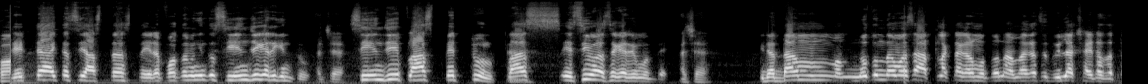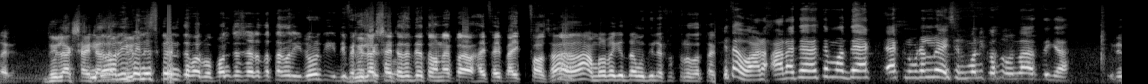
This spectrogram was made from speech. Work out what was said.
রেটটা আইতেছি আস্তে আস্তে। এটা প্রথমে কিন্তু সিএনজি গাড়ি কিন্তু। আচ্ছা। সিএনজি প্লাস পেট্রোল প্লাস এসিও আছে গাড়ির মধ্যে। আচ্ছা। এটার দাম নতুন দাম আছে আট লাখ টাকার মতন আমার কাছে দুই লাখ ষাট হাজার টাকা। দুই লাখ ষাট এটাও হাজার রিফাইন্যান্স করে নিতে পারব পঞ্চাশ ষাট হাজার টাকা এটাও দুই লাখ ষাট হাজার দিয়ে তখন একটা হাইফাই বাইক পাওয়া যায় হ্যাঁ আমার বাইকের দাম দুই লাখ সত্তর হাজার টাকা। এটা আড়- আড়াইতে আড়াইতে মধ্যে এক এক কিলোমিটার লই আইছেন বলা থেকে এটা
